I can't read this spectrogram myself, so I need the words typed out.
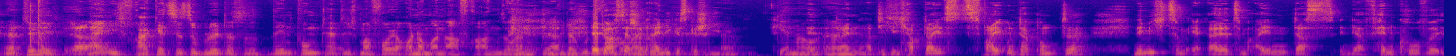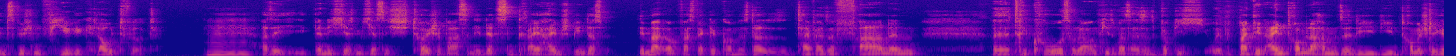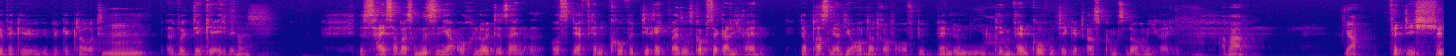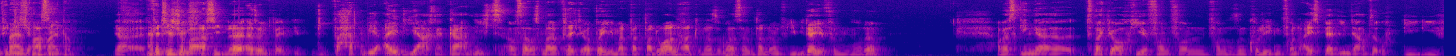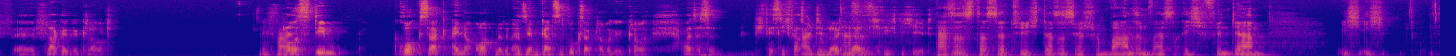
Natürlich. Ja. Nein, ich frage jetzt hier so blöd, dass den Punkt hätte ich mal vorher auch nochmal nachfragen sollen. Ja. ja. du hast ja schon einiges geschrieben. Äh, genau. In, in deinen ähm, Artikel. Ich habe da jetzt zwei Unterpunkte, nämlich zum, äh, zum einen, dass in der Fankurve inzwischen viel geklaut wird. Hm. Also wenn ich mich jetzt nicht täusche, war es in den letzten drei Heimspielen, dass immer irgendwas weggekommen ist. Da teilweise Fahnen, äh, Trikots oder irgendwie sowas. Also wirklich, bei den einen Trommler haben sie die, die Trommelschläge wegge, weggeklaut. Mhm. Also ich denke, ey, wenn, das heißt aber, es müssen ja auch Leute sein aus der Fankurve direkt, weil sonst kommst du ja gar nicht rein. Da passen ja die Ordner drauf auf. Du, wenn du ja. ein Fankurven-Ticket hast, kommst du da auch nicht rein. Aber ja. Finde ich, finde ich assi. Weiter. Ja, finde ich schon mal assi, ne? Also hatten wir all die Jahre gar nichts, außer dass mal vielleicht irgendwann jemand was verloren hat oder sowas und dann irgendwie wiedergefunden wurde. Aber es ging ja zum Beispiel auch hier von, von, von unseren Kollegen von Eis Berlin, da haben sie auch die, die äh, Flagge geklaut. Ich weiß. Aus dem Rucksack einer Ordnerin. Also sie haben einen ganzen Rucksack, glaube ich, geklaut. Aber das ist, ich weiß nicht, was also, mit den Leuten da nicht richtig geht. Das ist das natürlich, das ist ja schon Wahnsinn, weil ich finde ja, ich, ich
